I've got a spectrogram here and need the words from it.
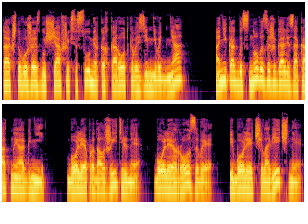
так что в уже сгущавшихся сумерках короткого зимнего дня они как бы снова зажигали закатные огни, более продолжительные, более розовые и более человечные,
